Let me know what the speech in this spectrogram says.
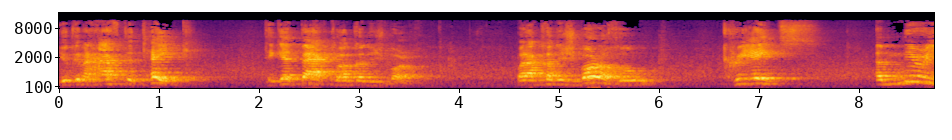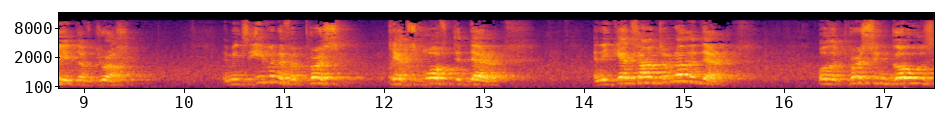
you're going to have to take to get back to HaKadosh Baruch But HaKadosh Baruch Hu creates a myriad of drachim. It means even if a person gets off the derech and he gets onto another derech, or the person goes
